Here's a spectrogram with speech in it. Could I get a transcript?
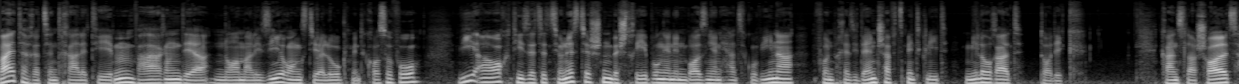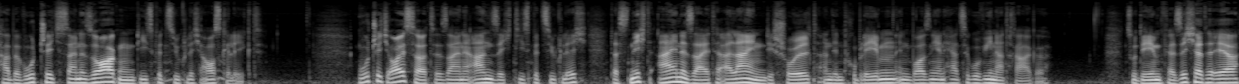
Weitere zentrale Themen waren der Normalisierungsdialog mit Kosovo, wie auch die sezessionistischen Bestrebungen in Bosnien-Herzegowina von Präsidentschaftsmitglied Milorad Dodik. Kanzler Scholz habe Vucic seine Sorgen diesbezüglich ausgelegt. Vucic äußerte seine Ansicht diesbezüglich, dass nicht eine Seite allein die Schuld an den Problemen in Bosnien-Herzegowina trage. Zudem versicherte er,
